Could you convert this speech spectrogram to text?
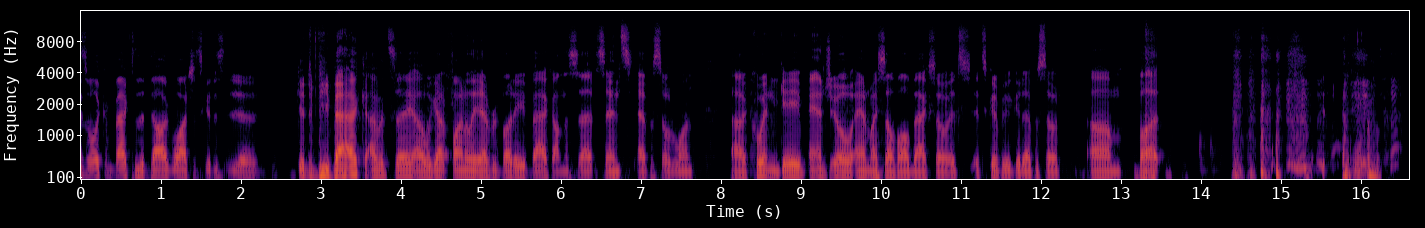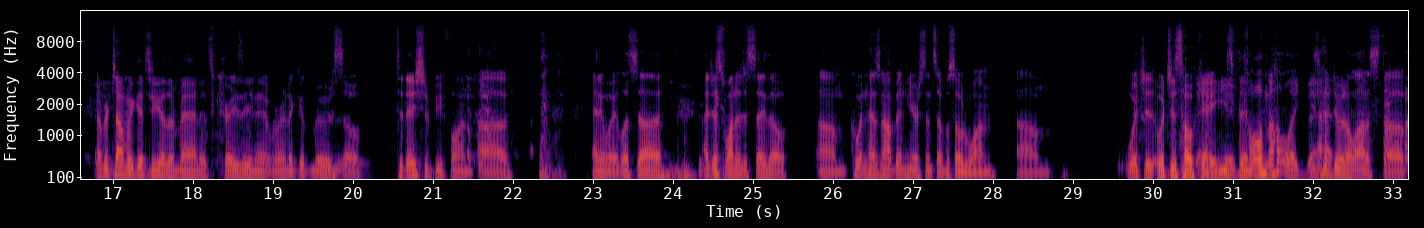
How's it going, guys? Welcome back to the Dog Watch. It's good to uh, good to be back. I would say uh, we got finally everybody back on the set since episode one. Uh, Quentin, Gabe, and Joe, and myself all back. So it's it's gonna be a good episode. Um, but every time we get together, man, it's crazy and it we're in a good mood. So today should be fun. Uh, anyway, let's. Uh, I just wanted to say though, um, Quentin has not been here since episode one. Um, which is which is okay. Dang, he's dude, been call him out like he's that. been doing a lot of stuff.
